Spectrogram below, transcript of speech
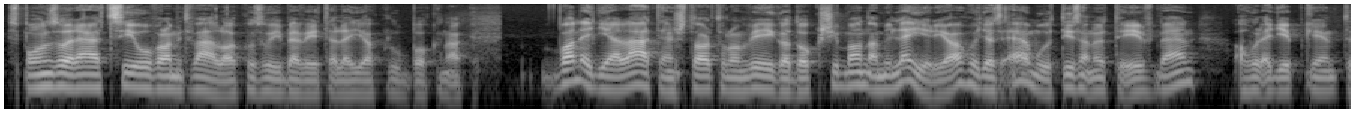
szponzoráció, valamint vállalkozói bevételei a kluboknak. Van egy ilyen látens tartalom végig a doksiban, ami leírja, hogy az elmúlt 15 évben, ahol egyébként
